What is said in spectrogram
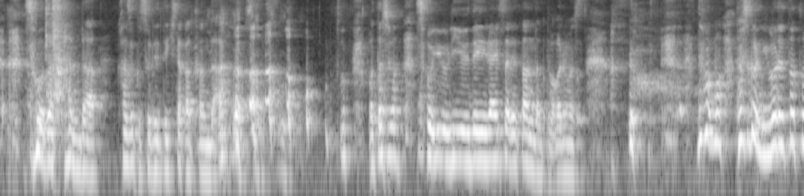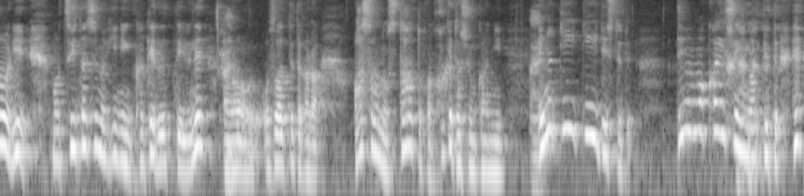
そうだったんだ。家族連れてきたかったんだ。私はそういう理由で依頼されたんだって分かりました。でもまあ確かに言われた通り、まあ、1日の日にかけるっていうねあの教わってたから朝のスタートからかけた瞬間に「はい。NTT です」って言って電話回線がって言って「え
